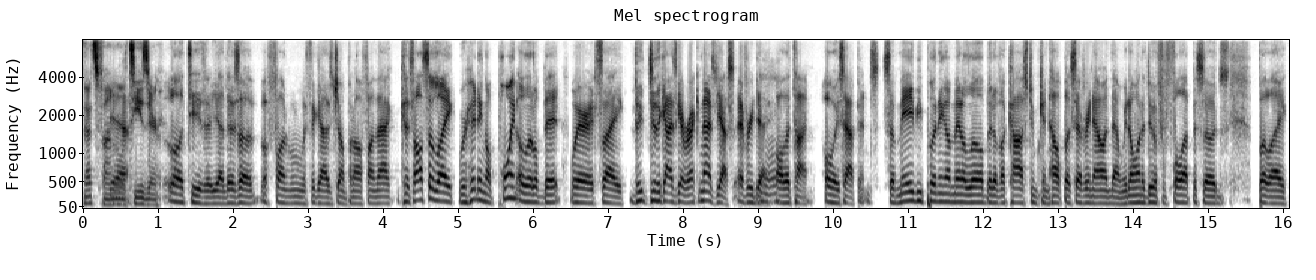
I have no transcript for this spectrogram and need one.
that's fun. Yeah. Little teaser. A little teaser. Yeah, there's a, a fun one with the guys jumping off on that. Because also, like, we're hitting a point a little bit where it's like, do, do the guys get recognized? Yes, every day, Mhm. all the time. Always happens. So maybe putting them in a little bit of a costume can help us every now and then. We don't want to do it for full episodes, but like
